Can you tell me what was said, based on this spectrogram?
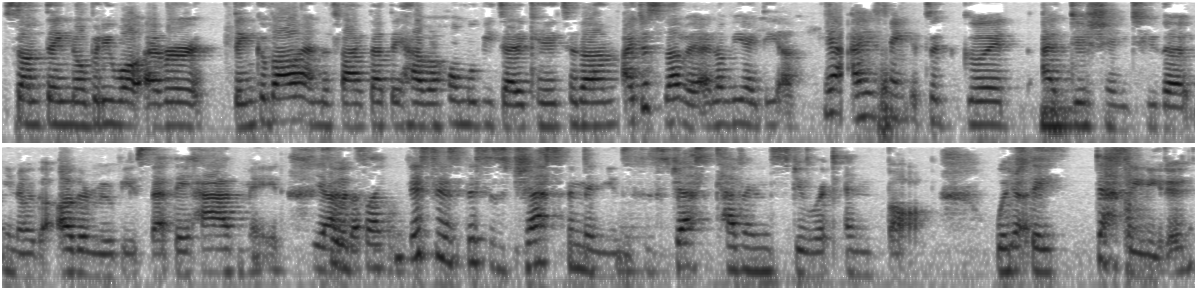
something nobody will ever think about, and the fact that they have a whole movie dedicated to them. I just love it. I love the idea. Yeah, I think it's a good addition to the you know the other movies that they have made. Yeah, so it's definitely. like this is this is just the minions. This is just Kevin, Stuart, and Bob, which Yes. they definitely needed.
